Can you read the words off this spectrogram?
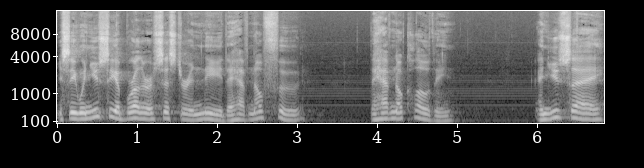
You see, when you see a brother or sister in need, they have no food, they have no clothing, and you say,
